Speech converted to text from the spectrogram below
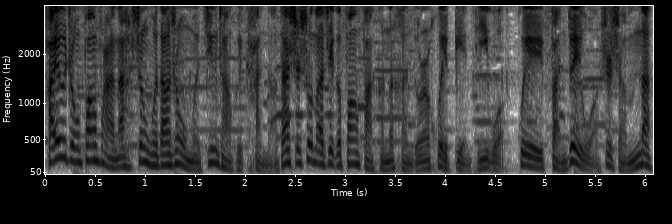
还有一种方法呢，生活当中我们经常会看到，但是说到这个方法，可能很多人会贬低我，会反对我，是什么呢？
